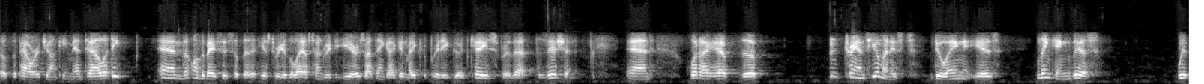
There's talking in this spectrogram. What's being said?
of the power junkie mentality. And on the basis of the history of the last hundred years, I think I can make a pretty good case for that position. And what I have the transhumanists doing is linking this with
